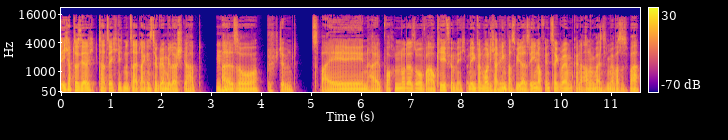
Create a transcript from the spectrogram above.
ich habe das ja tatsächlich eine Zeit lang Instagram gelöscht gehabt. Mhm. Also bestimmt zweieinhalb Wochen oder so war okay für mich. Und irgendwann wollte ich halt mhm. irgendwas wieder sehen auf Instagram, keine Ahnung, weiß nicht mehr, was es war.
